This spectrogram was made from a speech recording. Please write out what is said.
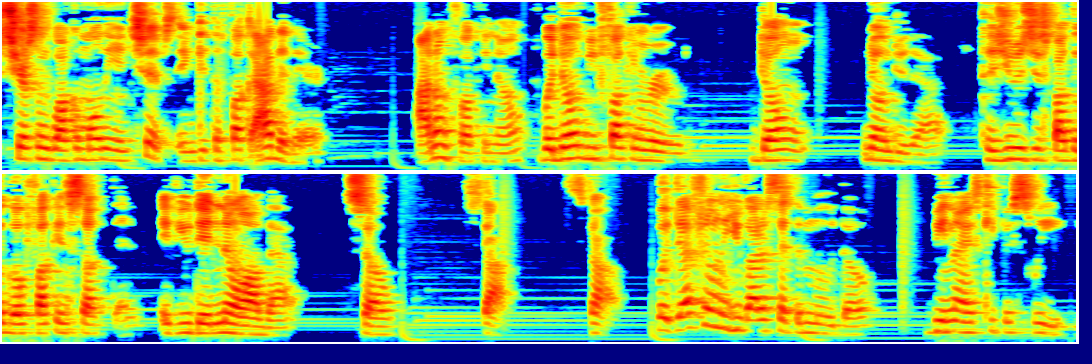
share some guacamole and chips and get the fuck out of there. I don't fucking know, but don't be fucking rude. Don't don't do that because you was just about to go fucking suck then if you didn't know all that. So stop, stop. But definitely you gotta set the mood though. Be nice, keep it sweet,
